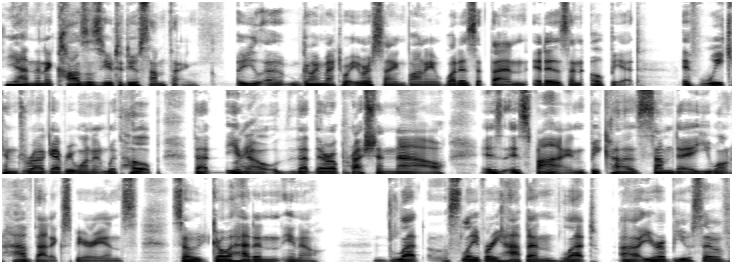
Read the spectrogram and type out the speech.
Yeah, and then it causes you to do something uh, going back to what you were saying, Bonnie, what is it then? It is an opiate. If we can drug everyone with hope that you right. know that their oppression now is is fine because someday you won't have that experience. So go ahead and you know let slavery happen. Let uh, your abusive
